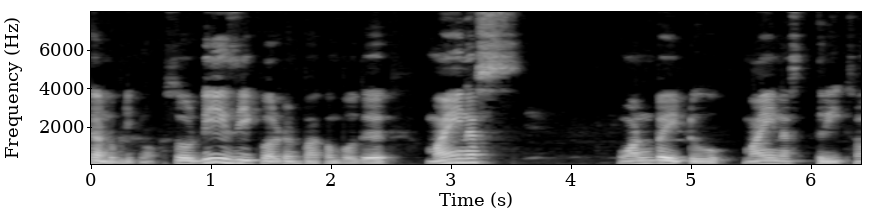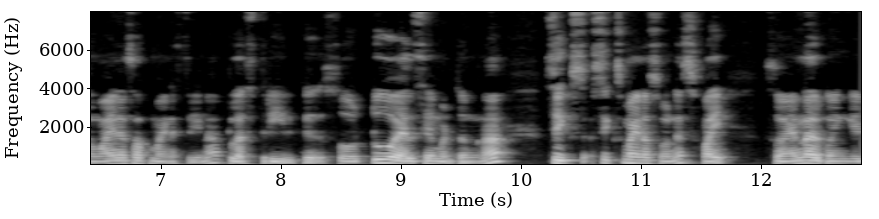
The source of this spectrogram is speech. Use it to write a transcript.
கண்டுபிடிக்கணும். ஸோ டி இஸ் ஈக்குவல்டுன்னு பார்க்கும்போது minus one by two minus three so minus of minus த்ரீனா ப்ளஸ் த்ரீ இருக்குது ஸோ டூ எல்சிஎம் எடுத்தோம்னா six six minus one is five so என்ன இருக்கும்? இங்கே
